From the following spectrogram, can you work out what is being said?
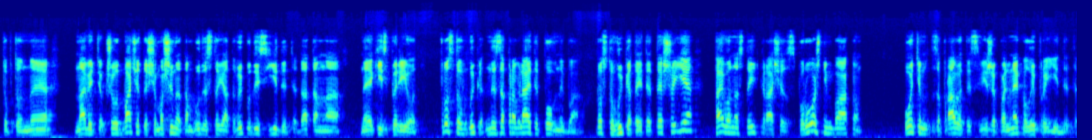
Тобто, не навіть якщо от бачите, що машина там буде стояти, ви кудись їдете, да, там на, на якийсь період. Просто вика... не заправляйте повний бак. Просто викатайте те, що є, хай вона стоїть краще з порожнім баком, потім заправити свіже пальне, коли приїдете.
